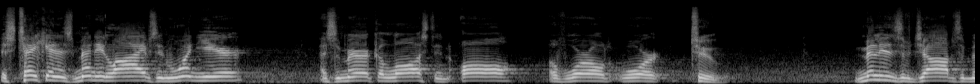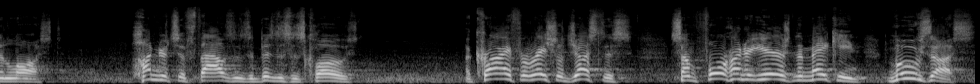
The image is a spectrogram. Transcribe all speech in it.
has taken as many lives in one year as America lost in all of World War II. Millions of jobs have been lost, hundreds of thousands of businesses closed. A cry for racial justice, some 400 years in the making, moves us.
